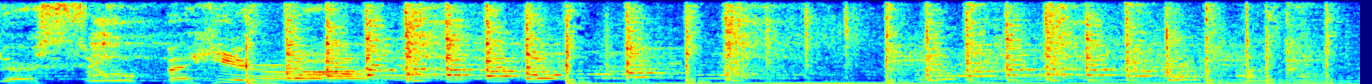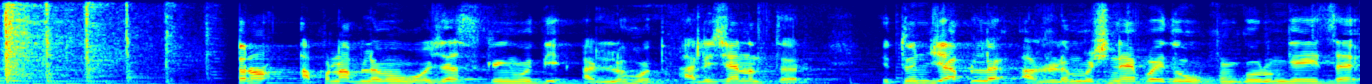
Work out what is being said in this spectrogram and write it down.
You're a superhero. तर आपण आपल्या मोबाईलच्या स्क्रीनवरती अडलो होत आल्याच्यानंतर इथून जे आपलं अडलं मशीन ॲप आहे ते ओपन करून घ्यायचं आहे.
